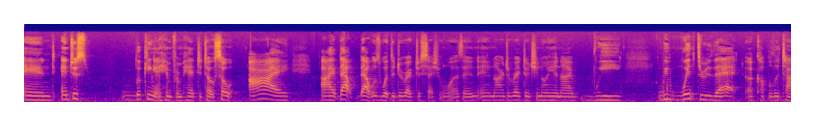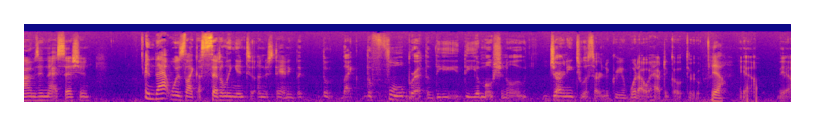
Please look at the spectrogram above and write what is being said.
and and just looking at him from head to toe so i i that that was what the director session was and and our director Chinonye and i we we went through that a couple of times in that session and that was like a settling into understanding the, the like the full breadth of the the emotional journey to a certain degree of what I would have to go through. Yeah. Yeah. Yeah.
